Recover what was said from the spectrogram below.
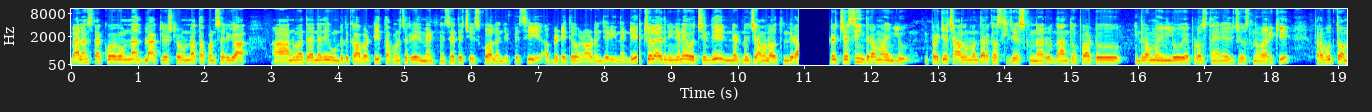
బ్యాలెన్స్ తక్కువగా ఉన్న బ్లాక్ లిస్ట్లో ఉన్నా తప్పనిసరిగా అనుమతి అనేది ఉండదు కాబట్టి తప్పనిసరిగా ఇది మెయింటెనెన్స్ అయితే చేసుకోవాలని చెప్పేసి అప్డేట్ అయితే రావడం జరిగిందండి. యాక్చువల్గా అది నిన్ననే వచ్చింది. నిన్నటి నుంచి అమలు అవుతుంది. వచ్చేసి ఇందిరమ్మ ఇండ్లు. ఇప్పటికే చాలామంది దరఖాస్తులు చేసుకున్నారు. దాంతోపాటు ఇందిరమ్మ ఇండ్లు ఎప్పుడు వస్తాయని ఎదురు చూస్తున్న వారికి ప్రభుత్వం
